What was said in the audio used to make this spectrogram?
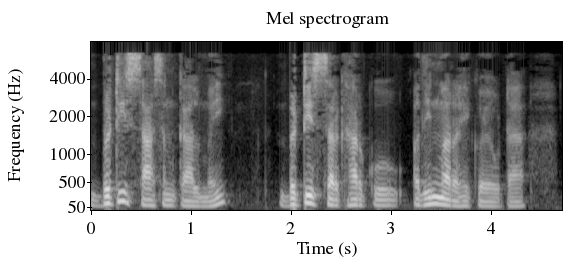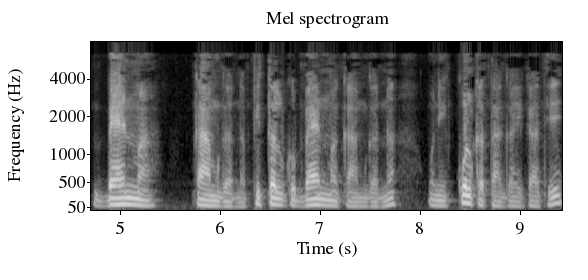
ब्रिटिश शासनकालमै ब्रिटिश सरकारको अधीनमा रहेको एउटा ब्यान्डमा काम गर्न पित्तलको ब्यान्डमा काम गर्न उनी कोलकाता गएका थिए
